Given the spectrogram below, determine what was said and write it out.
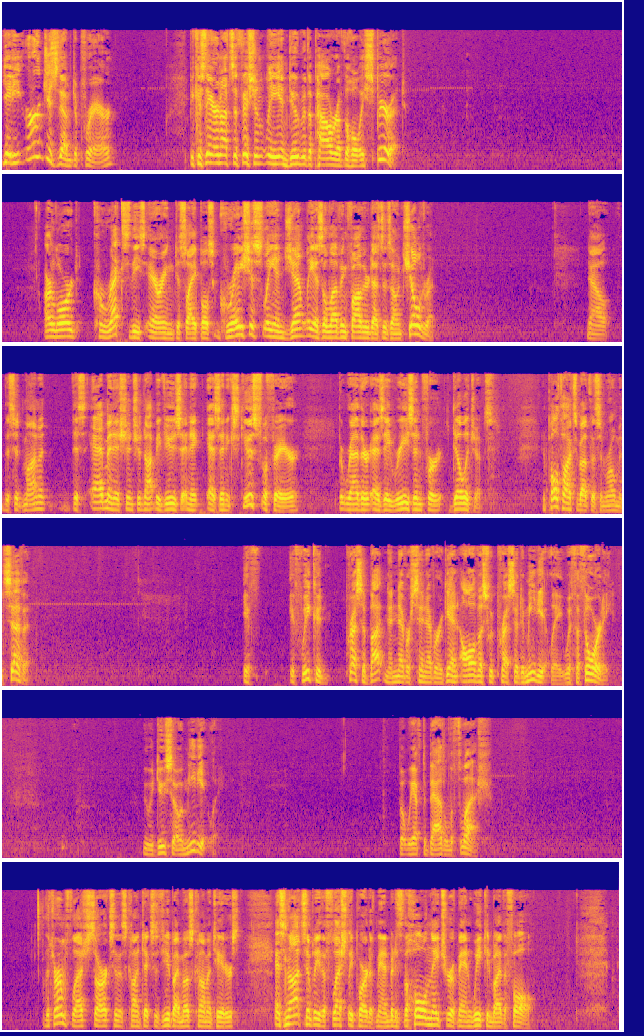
Yet he urges them to prayer because they are not sufficiently endued with the power of the Holy Spirit. our Lord corrects these erring disciples graciously and gently as a loving father does his own children. Now, this, admon- this admonition should not be viewed as an excuse for failure, but rather as a reason for diligence. And Paul talks about this in Romans 7. If, if we could press a button and never sin ever again, all of us would press it immediately with authority we would do so immediately. But we have to battle the flesh. The term flesh, sarx, in this context, is viewed by most commentators as not simply the fleshly part of man, but as the whole nature of man weakened by the fall.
